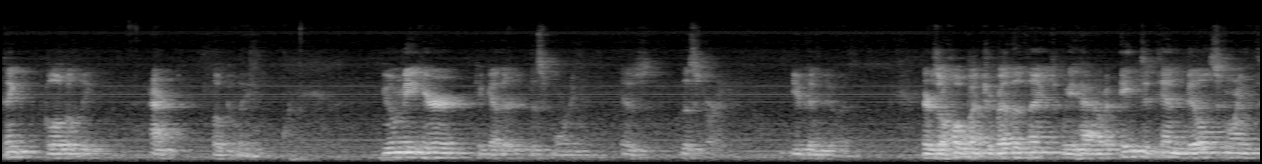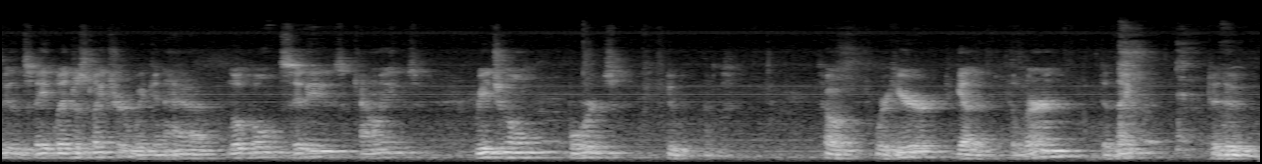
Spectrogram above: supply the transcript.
Think globally, act locally. You and me here together this morning is the start. You can do it. There's a whole bunch of other things. We have eight to 10 bills going through the state legislature. We can have local cities, counties, regional boards do things. So we're here together to learn, to think, to do.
